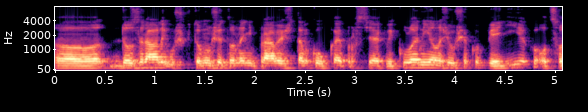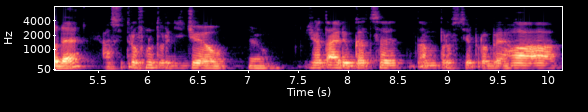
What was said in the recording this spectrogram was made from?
Uh, dozráli už k tomu, že to není právě, že tam koukají prostě jak vykulený, ale že už jako vědí, jako o co jde? Já si trofnu tvrdit, že jo. Jo. Že ta edukace tam prostě proběhla a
